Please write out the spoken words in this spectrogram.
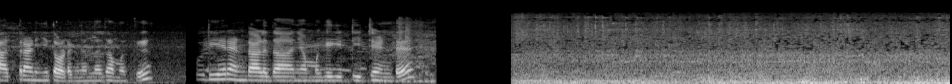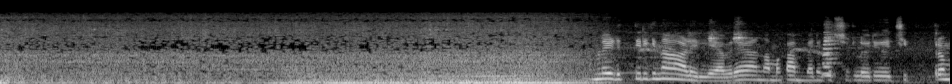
യാത്രയാണ് ഇനി തുടങ്ങുന്നത് നമുക്ക്. പുതിയ രണ്ടാളിതാ നമുക്ക് കിട്ടിയിട്ടുണ്ട്. എടുത്തിരിക്കുന്ന ആളില്ലേ? അവർ നമുക്ക് അമ്പനെ കുറിച്ചിട്ടുള്ളൊരു ചിത്രം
